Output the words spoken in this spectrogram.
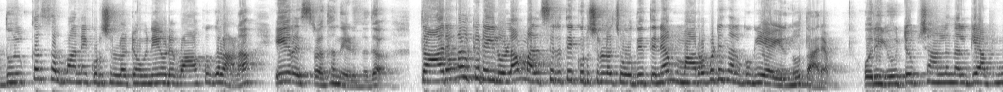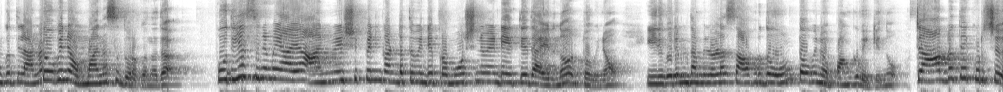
ദുൽഖർ സൽമാനെ കുറിച്ചുള്ള ടോമിനയുടെ വാക്കുകളാണ് ഏറെ ശ്രദ്ധ നേടുന്നത്. താരങ്ങൾക്കിടയിലുള്ള മത്സരത്തെക്കുറിച്ചുള്ള ചോദ്യത്തിന് മറുപടി നൽകുകയായിരുന്നു താരം. ഒരു യൂട്യൂബ് ചാനൽ നൽകിയ അഭിമുഖത്തിലാണ് ടോവിനോ മനസ്സ് തുറക്കുന്നത്. പുതിയ സിനിമയായ അന്വേഷിപ്പിൻ കണ്ടെത്തുവിന്റെ പ്രൊമോഷന് വേണ്ടി എത്തിയതായിരുന്നു ടോവിനോ. ഇരുവരും തമ്മിലുള്ള സൗഹൃദവും ടോവിനോ പങ്കുവെക്കുന്നു. സ്റ്റാർഡത്തെ കുറിച്ച്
